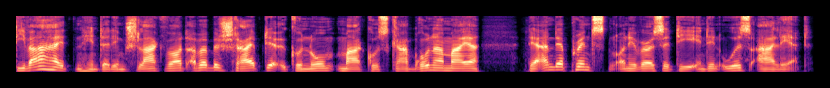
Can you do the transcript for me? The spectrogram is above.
Die Wahrheiten hinter dem Schlagwort aber beschreibt der Ökonom Markus K. Brunnermeier, der an der Princeton University in den USA lehrt.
